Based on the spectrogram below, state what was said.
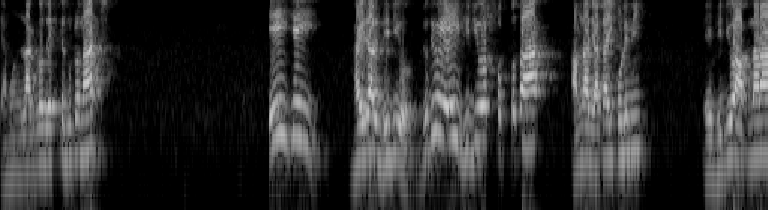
কেমন লাগল দেখতে দুটো নাচ? এই যেই ভাইরাল ভিডিও, যদিও এই ভিডিওর সত্যতা আমরা যাচাই করিনি। এই ভিডিও আপনারা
